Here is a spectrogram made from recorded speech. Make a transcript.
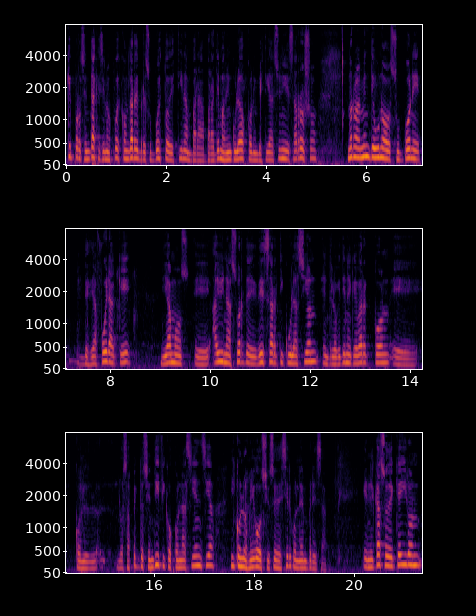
qué porcentaje, se nos puedes contar, de presupuesto destinan para, para temas vinculados con investigación y desarrollo, normalmente uno supone desde afuera que, digamos, eh, hay una suerte de desarticulación entre lo que tiene que ver con, con los aspectos científicos, con la ciencia y con los negocios, es decir, con la empresa. En el caso de Keiron,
